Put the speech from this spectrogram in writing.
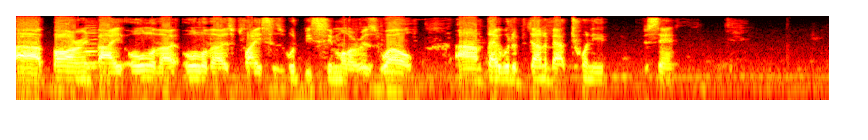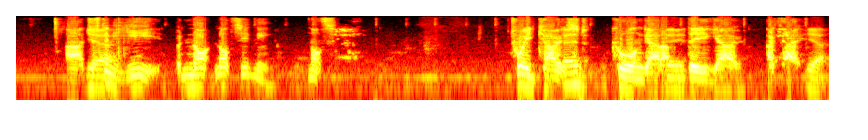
uh, Byron Bay, all of those, all of those places would be similar as well. Um, they would have done about twenty percent uh, just yeah. in a year, but not not Sydney, not Sydney. Tweed Coast, cool Coolangatta. Yeah. There you go. Okay. Yeah.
